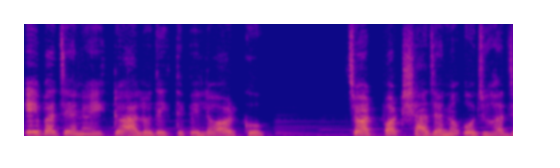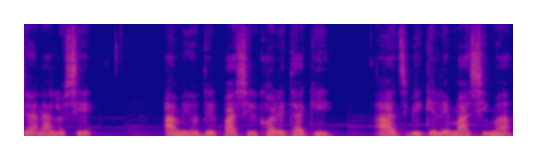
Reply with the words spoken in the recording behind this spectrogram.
এবার যেন একটু আলো দেখতে পেল অর্ক। চটপট সাজানো অজুহাত জানালো সে। আমি ওদের পাশের ঘরে থাকি। আজ বিকেলে মাসিমা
